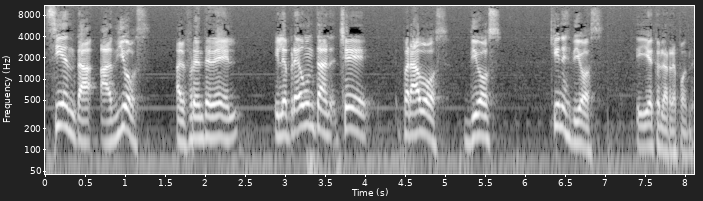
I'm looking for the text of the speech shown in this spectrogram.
sienta a Dios al frente de él y le preguntan, che, para vos, Dios, ¿quién es Dios? Y esto le responde.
